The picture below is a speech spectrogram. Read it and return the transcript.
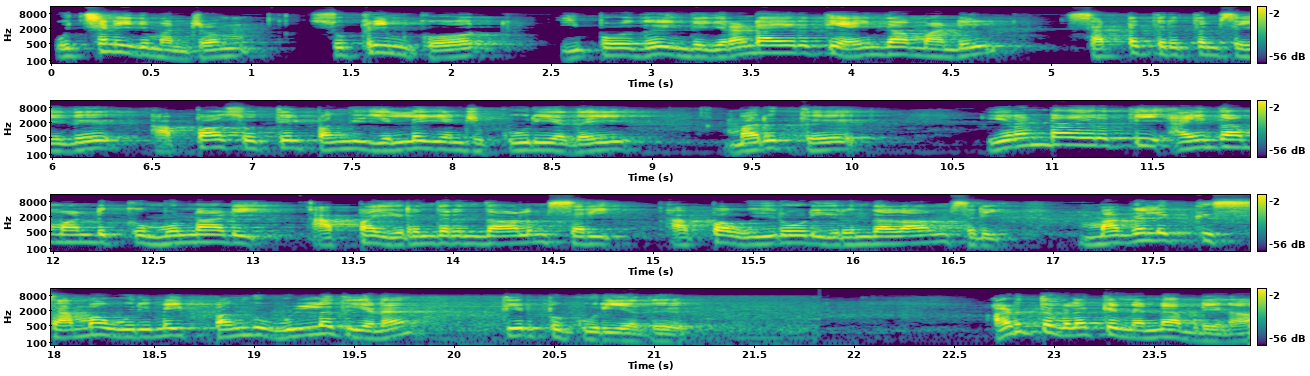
உச்சநீதிமன்றம் சுப்ரீம் கோர்ட் இப்பொழுது இந்த இரண்டாயிரத்தி ஐந்தாம் ஆண்டில் சட்ட திருத்தம் செய்து அப்பா சொத்தில் பங்கு இல்லை என்று கூறியதை மறுத்து இரண்டாயிரத்தி ஐந்தாம் ஆண்டுக்கு முன்னாடி அப்பா இறந்திருந்தாலும் சரி அப்பா உயிரோடு இருந்தாலும் சரி மகளுக்கு சம உரிமை பங்கு உள்ளது என தீர்ப்பு கூறியது. அடுத்த விளக்கம் என்ன அப்படின்னா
